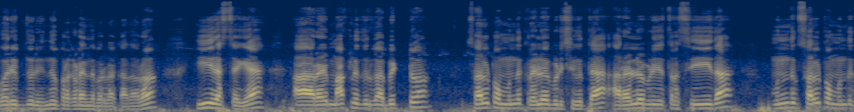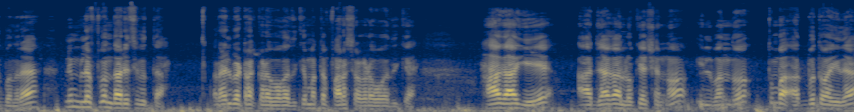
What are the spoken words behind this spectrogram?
ಗೋರಿಬ್ನೂರು ಹಿಂದೂಪುರ ಕಡೆಯಿಂದ ಬರಬೇಕಾದವರು ಈ ರಸ್ತೆಗೆ ಆ ರೈ, ಮಾಕ್ಲಿದುರ್ಗ ಬಿಟ್ಟು ಸ್ವಲ್ಪ ಮುಂದಕ್ಕೆ ರೈಲ್ವೆ ಬ್ರಿಡ್ಜ್ ಸಿಗುತ್ತೆ. ಆ ರೈಲ್ವೆ ಬ್ರಿಡ್ಜ್ ಹತ್ರ ಸೀದಾ ಮುಂದಕ್ಕೆ ಸ್ವಲ್ಪ ಮುಂದಕ್ಕೆ ಬಂದರೆ ನಿಮ್ಗೆ ಲೆಫ್ಟ್ ಒಂದು ದಾರಿ ಸಿಗುತ್ತೆ. ರೈಲ್ವೆ ಟ್ರ್ಯಾಕ್ ಕಡೆ ಹೋಗೋದಕ್ಕೆ ಮತ್ತು ಫಾರೆಸ್ಟ್ ಒಳಗಡೆ ಹೋಗೋದಕ್ಕೆ. ಹಾಗಾಗಿ ಆ ಜಾಗ ಲೊಕೇಶನ್ನು ಇಲ್ಲಿ ಬಂದು ತುಂಬ ಅದ್ಭುತವಾಗಿದೆ.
